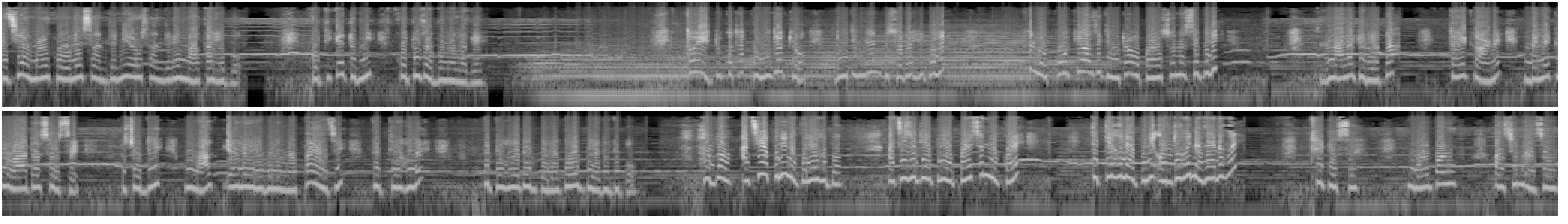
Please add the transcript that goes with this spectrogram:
আজি আমাৰ ঘৰলৈ চান্দিনী আৰু চান্দিনীৰ মাক আহিব। গতিকে তুমি ক'তো যাব নালাগে। তই এইটো কথা কলি কিয় দুই তিনিদিন পিছত আহিবলৈ। নকওঁ কিয় আজি দেউতাৰ অপাৰেশ্যন আছে বুলি? নালাগে দেউতা। তাইৰ কাৰণে বেলেগ ল'ৰা এটা চাইছে যদি মাক ইয়ালৈ আহিবলৈ নাপায় আজি তেতিয়াহ'লে তেতিয়াহ'লে তাইক বেলেগৰে বিয়া দি দিব। হ'ব আজি আপুনি নগ'লেও হ'ব। আজি যদি আপুনি অপাৰেশ্যন নকৰে তেতিয়াহ'লে আপুনি অন্ধ হৈ নাযায় নহয়? ঠিক আছে মই বাৰু আজি নাযাওঁ।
